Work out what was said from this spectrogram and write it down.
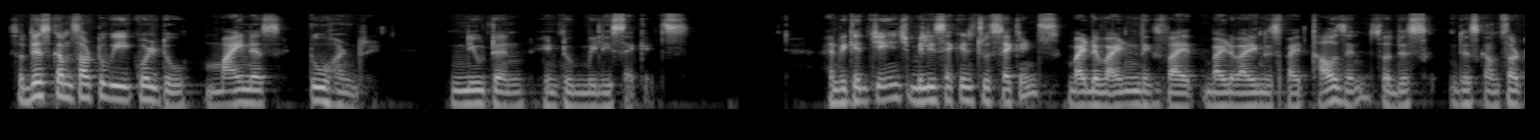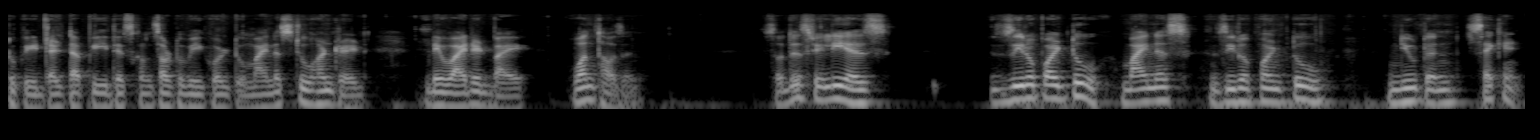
So this comes out to be equal to minus 200 Newton into milliseconds. And we can change milliseconds to seconds by dividing this by, by dividing this by 1000. So this, this comes out to be delta P, this comes out to be equal to minus 200 divided by 1000. So this really is 0.2 minus 0.2 Newton second.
